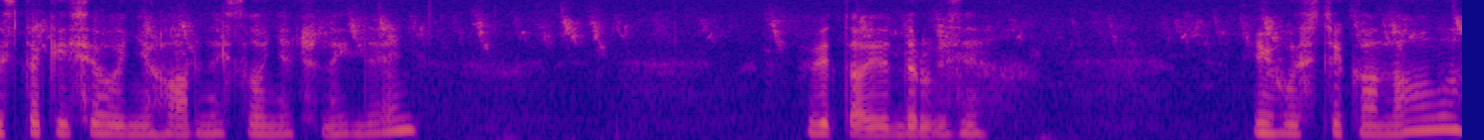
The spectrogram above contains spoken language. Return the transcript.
Ось такий сьогодні гарний сонячний день. Вітаю, друзі, і гості каналу.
